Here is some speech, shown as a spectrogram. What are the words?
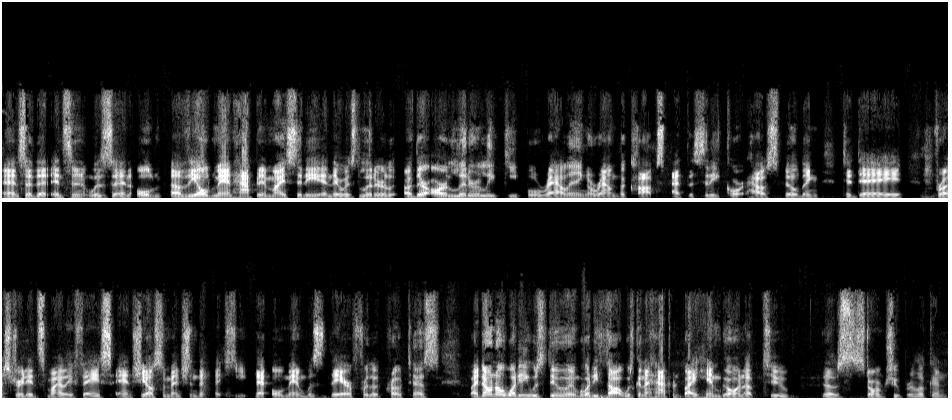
and said that incident was an old of the old man happened in my city, and there was literally or there are literally people rallying around the cops at the city courthouse building today frustrated smiley face. And she also mentioned that he that old man was there for the protests. I don't know what he was doing what he thought was going to happen by him going up to those stormtrooper looking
